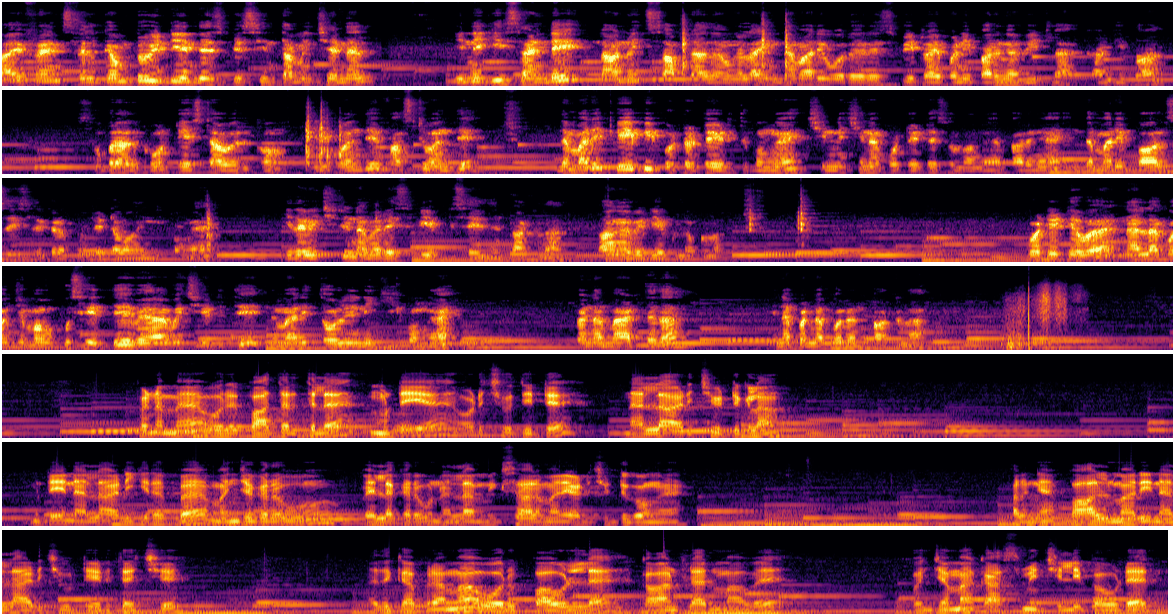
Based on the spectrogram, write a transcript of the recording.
Hi friends welcome to Indian ரெசிபிஸின் in Tamil channel இன்னைக்கு Sunday non veg சாப்பிடாதவங்கலாம் இந்த மாதிரி ஒரு ரெசிபி ட்ரை பண்ணி பாருங்கள் வீட்டில் கண்டிப்பாக சூப்பராக இருக்கும் டேஸ்ட்டாகவும் இருக்கும். இதுக்கு வந்து ஃபஸ்ட்டு வந்து இந்த மாதிரி பேபி பொட்டேட்டோ எடுத்துக்கோங்க. சின்ன சின்ன பொட்டேட்டோ சொல்லுவாங்க. பாருங்கள் இந்த மாதிரி பால் சைஸ் இருக்கிற பொட்டேட்டோ வாங்கிக்கோங்க. இதை வச்சுட்டு நம்ம ரெசிபி எப்படி செய்யுதுன்னு பார்க்கலாம். வாங்க வீடியோக்குள்ளே போகலாம் பொட்டேட்டோவை நல்லா கொஞ்சமாக உப்பு சேர்த்து வேக வச்சு எடுத்து இந்த மாதிரி தோலை நீக்கிக்கோங்க. இப்போ நம்ம அடுத்ததாக என்ன பண்ண போகிறோன்னு பார்க்கலாம். இப்போ நம்ம ஒரு பாத்திரத்தில் முட்டையை உடச்சி ஊற்றிட்டு நல்லா அடித்து விட்டுக்கலாம். முட்டையை நல்லா அடிக்கிறப்ப மஞ்சக்கரவும் வெள்ளைக்கரவும் நல்லா மிக்ஸ் ஆகிற மாதிரி அடிச்சு விட்டுக்கோங்க. பாருங்க பால் மாதிரி நல்லா அடித்து விட்டு எடுத்தாச்சு அதுக்கப்புறமா ஒரு பவுலில் கார்ன்ஃப்ளவர் மாவு கொஞ்சமாக காஷ்மீர் சில்லி பவுடர்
